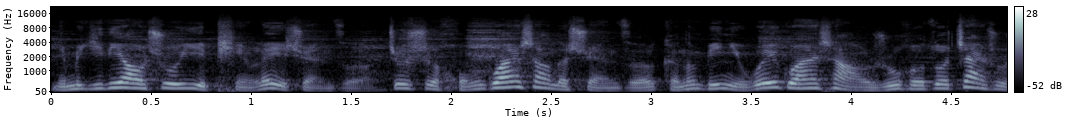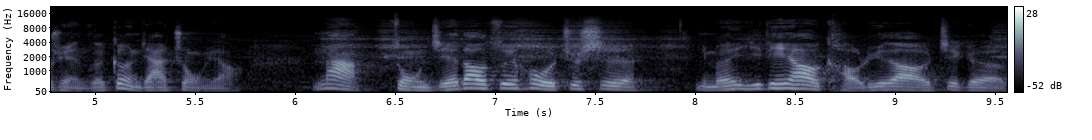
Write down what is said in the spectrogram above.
你们一定要注意品类选择，就是宏观上的选择可能比你微观上如何做战术选择更加重要。那总结到最后就是，你们一定要考虑到这个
